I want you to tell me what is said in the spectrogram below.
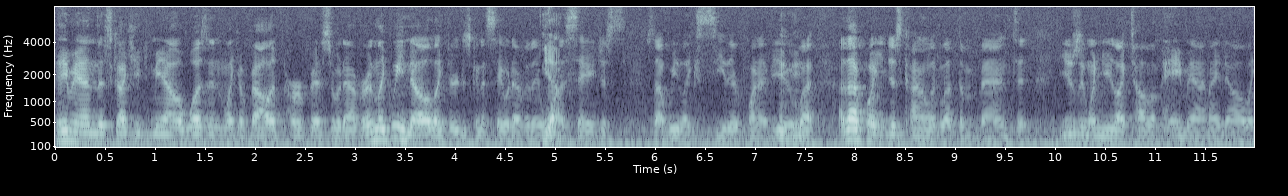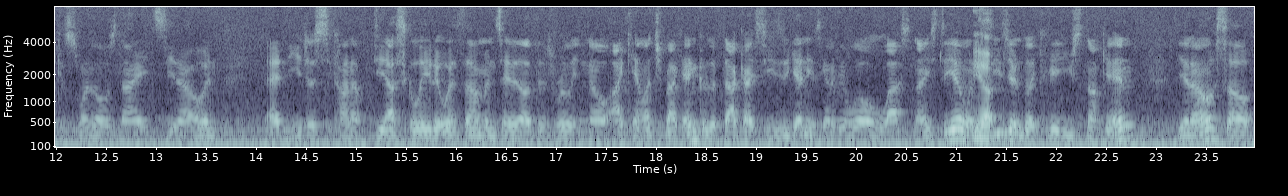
"Hey man, this guy kicked me out. wasn't like a valid purpose or whatever." And like we know, like they're just gonna say whatever they Yeah. want to say, just so that we like see their point of view. Mhm. But at that point, you just kind of like let them vent. And usually when you like tell them, "Hey man, I know like it's one of those nights," you know, and and you just kind of de-escalate it with them and say that there's really no, I can't let you back in because if that guy sees you again, he's gonna be a little less nice to you when Yeah. he sees you and be like, "Hey, you snuck in," you know. So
